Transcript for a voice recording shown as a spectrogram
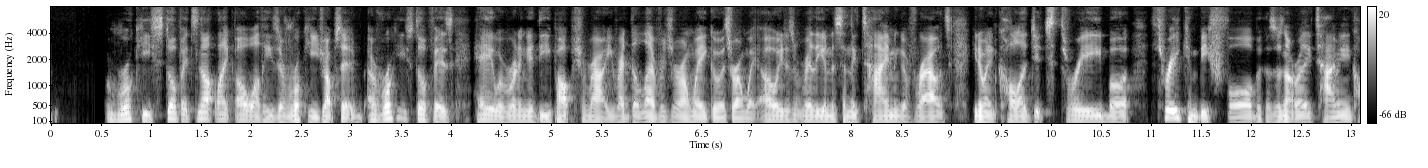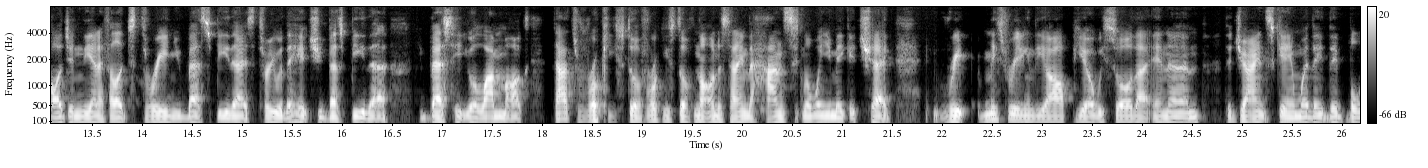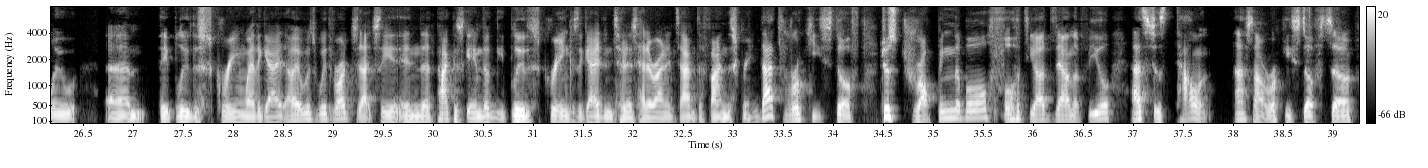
rookie stuff. It's not like, oh, well, he's a rookie, he drops it. A rookie stuff is, hey, we're running a deep option route. He read the leverage the wrong way, goes the wrong way. Oh, he doesn't really understand the timing of routes. You know, in college, it's three, but three can be four because there's not really timing in college. In the NFL, it's three and you best be there. It's three with the hits, you best be there. You best hit your landmarks. That's rookie stuff. Rookie stuff, not understanding the hand signal when you make a check, Re- misreading the RPO. We saw that in um, the Giants game where they, they blew um, they blew the screen where the guy, oh, it was with Rodgers actually in the Packers game. They blew the screen because the guy didn't turn his head around in time to find the screen. That's rookie stuff. Just dropping the ball 40 yards down the field, that's just talent. That's not rookie stuff. So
